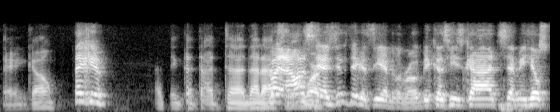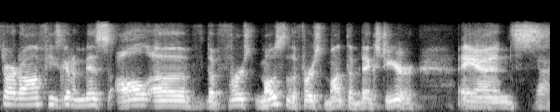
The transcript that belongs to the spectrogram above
There you go. Thank you. I think that that uh, that. But honestly, works. I do think it's the end of the road because he's got. I mean, he'll start off. He's going to miss all of the first, most of the first month of next year, and yeah.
